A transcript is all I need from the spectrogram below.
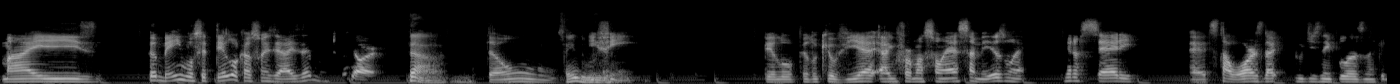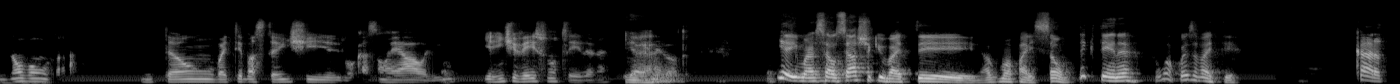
mas também você ter locações reais é muito melhor. Tá, Então, sem dúvida. Enfim, pelo, pelo que eu vi, é- a informação é essa mesmo. É a primeira série é, de Star Wars da- do Disney Plus, né? Que eles não vão usar. Então vai ter bastante locação real ali. E a gente vê isso no trailer, né? Que É. bem legal. E aí, Marcelo, você acha que vai ter alguma aparição? Tem que ter, né? Alguma coisa vai ter. Cara,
